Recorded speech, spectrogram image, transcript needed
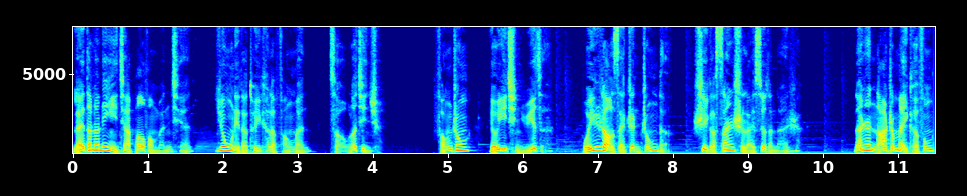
来到了另一家包房门前，用力的推开了房门。走了进去，房中有一群女子，围绕在正中的是一个三十来岁的男人。男人拿着麦克风，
